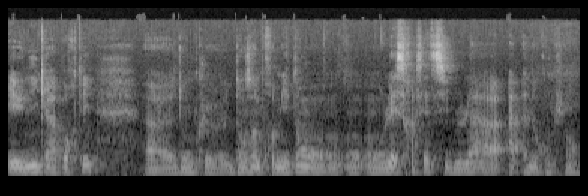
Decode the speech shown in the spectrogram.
et unique à apporter. Euh, donc, euh, dans un premier temps, on, laissera cette cible-là à, nos concurrents.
